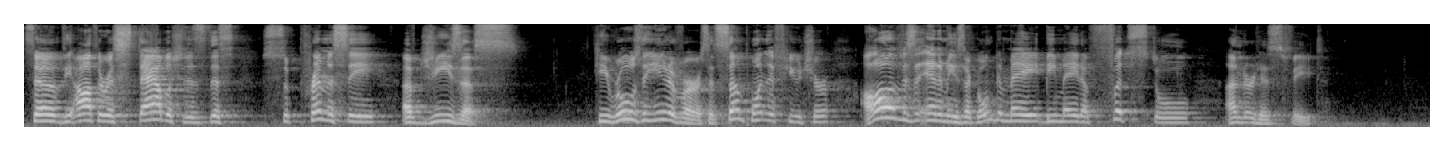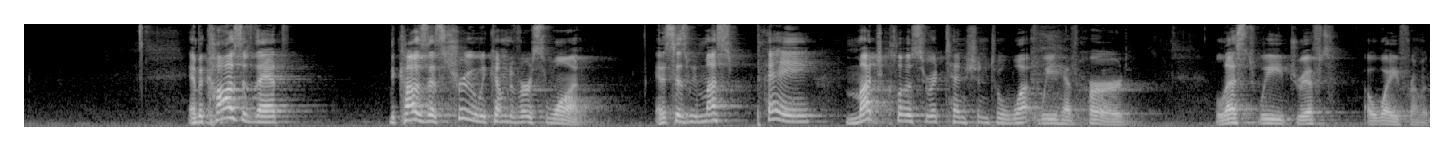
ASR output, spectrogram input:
So the author establishes this supremacy of Jesus. He rules the universe. At some point in the future, all of his enemies are going to be made a footstool under his feet. And because of that, because that's true, we come to verse 1. And it says, We must pay much closer attention to what we have heard, lest we drift away from it.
